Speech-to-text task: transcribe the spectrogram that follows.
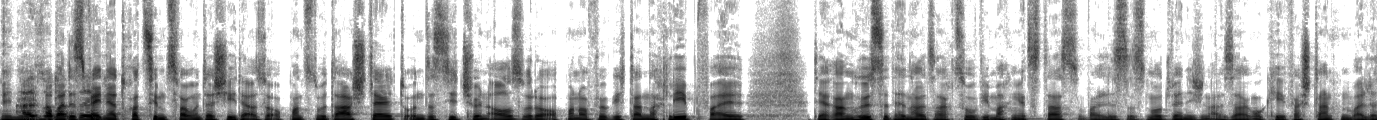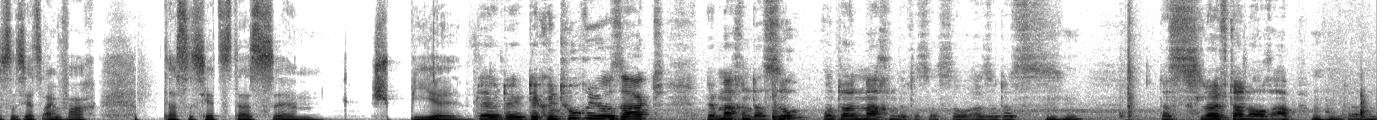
Nee, nee, Also aber das wären ja trotzdem zwei Unterschiede. Also ob man es nur darstellt und es sieht schön aus oder ob man auch wirklich danach lebt, weil der Ranghöchste dann halt sagt, so, wir machen jetzt das, weil es ist notwendig und alle sagen, okay, verstanden, weil das ist jetzt einfach, das ist jetzt das ähm, Spiel. Der, der, der Quinturio sagt, wir machen das so und dann machen wir das auch so. Also das, das läuft dann auch ab. Dann,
